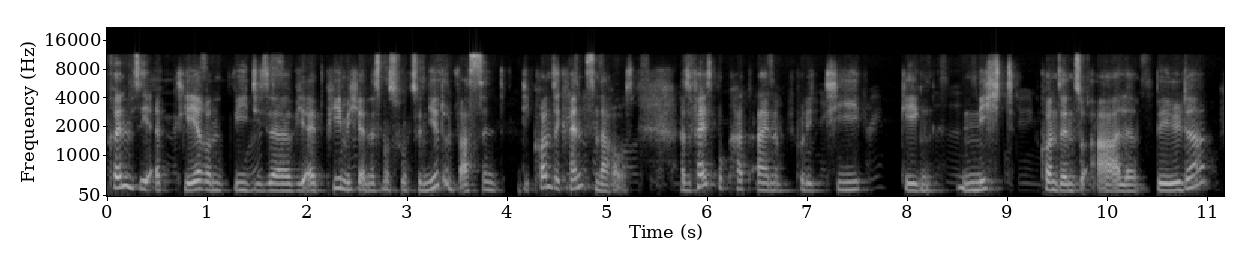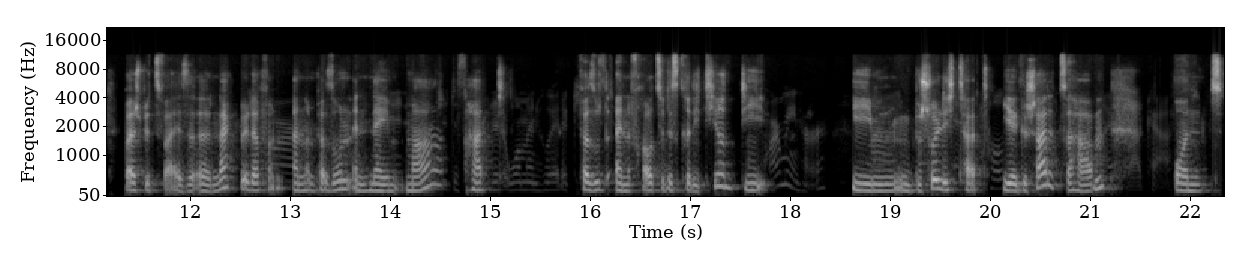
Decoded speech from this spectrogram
Können Sie erklären, wie dieser VIP-Mechanismus funktioniert und was sind die Konsequenzen daraus? Also Facebook hat eine Politik gegen nicht konsensuale Bilder, beispielsweise äh, Nacktbilder von anderen Personen. Und Neymar hat versucht, eine Frau zu diskreditieren, die ihm beschuldigt hat, ihr geschadet zu haben. Und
